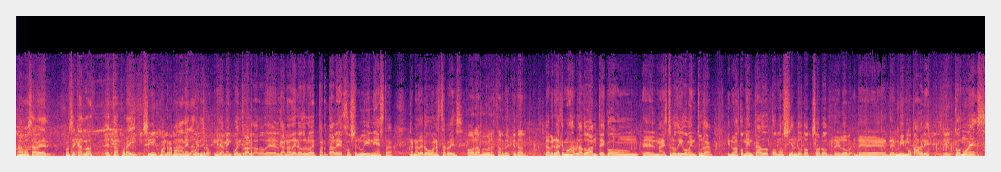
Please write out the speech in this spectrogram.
Vamos a ver, José Carlos, ¿estás por ahí? Sí, Juan Ramón, me encuentro, mira, me encuentro al lado del ganadero de los Espartales, José Luis Iniesta. Ganadero, buenas tardes. Hola, muy buenas tardes, ¿qué tal? La verdad que hemos hablado antes con el maestro Diego Ventura y nos ha comentado cómo siendo dos toros del mismo padre, cómo es,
